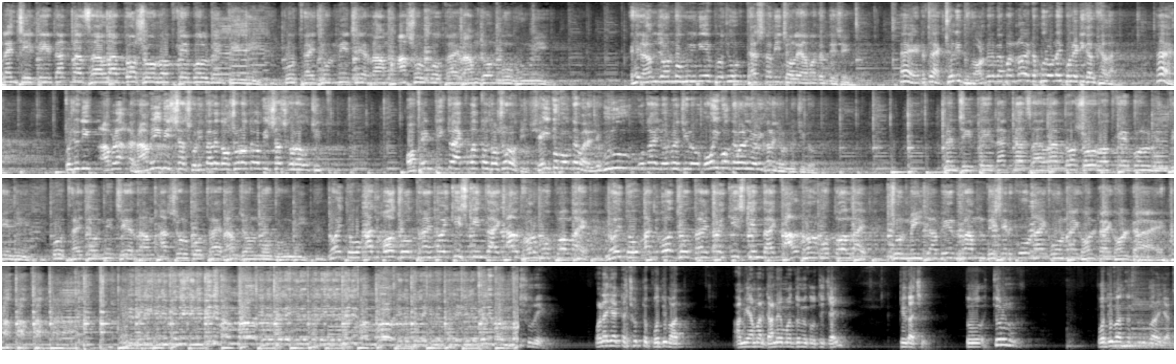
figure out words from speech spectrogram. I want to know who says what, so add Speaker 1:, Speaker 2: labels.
Speaker 1: Plan doctor সালা দশরথকে বলবেন তিনি, কোথায় জন্মেছে রাম, আসল কোথায় রাম জন্মভূমি? এই রাম জন্মভূমি নিয়ে প্রচুর ফ্যাসলামি চলে আমাদের দেশে। হ্যাঁ এটা তো অ্যাকচুয়ালি ধর্মের ব্যাপার নয়, এটা পুরোটাই পলিটিক্যাল খেলা। হ্যাঁ তো যদি আমরা রামেই বিশ্বাস করি, তাহলে দশরথেও বিশ্বাস করা উচিত। অথেন্টিক তো একমাত্র দশরথই, সেই তো বলতে পারে যে গুরু কোথায় জন্মেছিল, ওই বলতে পারে যে ওইখানে জন্মেছিল। ডাক্তার দশরথকে বলবেন তিনি। কোথায় জন্মেছে রাম? আসল কোথায় রাম জন্মভূমি? নয়তো আজ অযোধ্যায় নয় কাল নয়তো আজ অযোধ্যায় নয় কাল জন্মেই যাবে রাম দেশের কোনায় কোনায়, ঘন্টায় ঘন্টায়।
Speaker 2: সুরে একটা ছোট্ট প্রতিবাদ। আমি আমার গানের মাধ্যমে করতে চাই। ঠিক আছে? তো চলুন, প্রতিবাদটা শুরু করা যাক।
